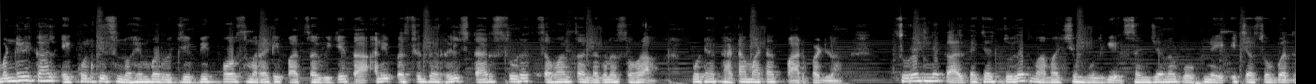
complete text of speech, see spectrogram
मंडळी काल एकोणतीस नोव्हेंबर रोजी बिग बॉस मराठी पाचचा विजेता आणि प्रसिद्ध रील स्टार सूरज चव्हाणचा लग्न सोहळा मोठ्या थाटामाटात पार पडला. सूरजने काल त्याच्या चुलत मामाची मुलगी संजना गोखणे हिच्यासोबत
